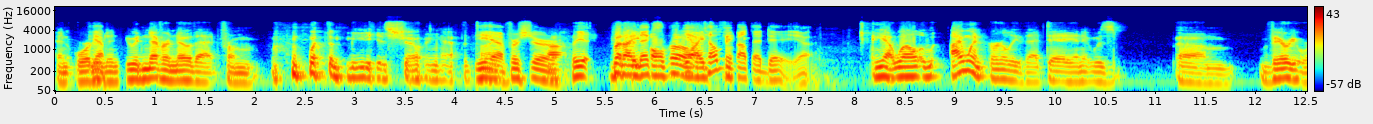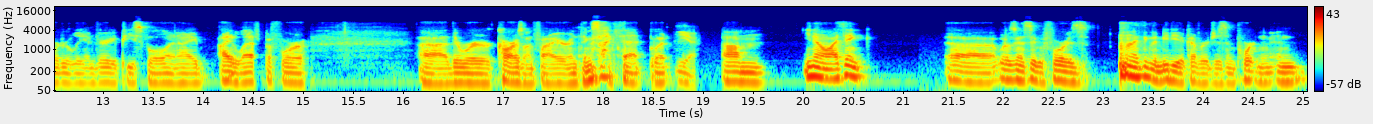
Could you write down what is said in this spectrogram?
and ordered, yep. and you would never know that from what the media is showing half the time. Yeah, for sure. Uh, but, I, next, although yeah, I tell think, me about that day. Yeah. Yeah, well, I went early that day, and it was um, very orderly and very peaceful, and I I left before uh, there were cars on fire and things like that. But yeah, um, you know, I think uh, what I was going to say before is I think the media coverage is important, and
